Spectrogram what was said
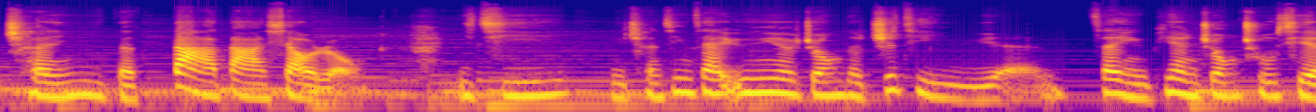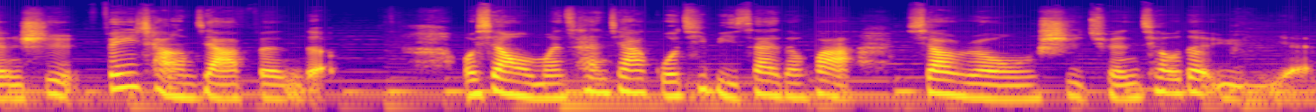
诚意的大大笑容，以及你沉浸在音乐中的肢体语言，在影片中出现是非常加分的。我想我们参加国际比赛的话，笑容是全球的语言。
